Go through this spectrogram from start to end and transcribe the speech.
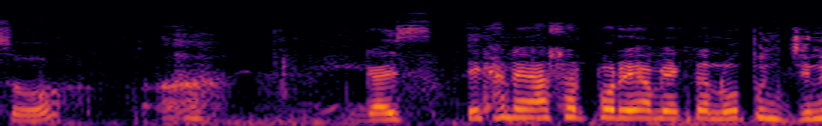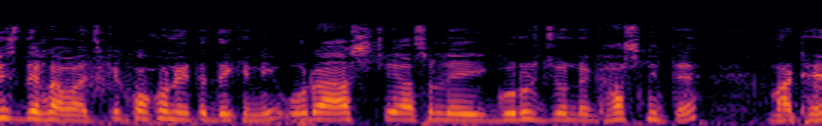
সো গাইস এখানে আসার পরে আমি একটা নতুন জিনিস দেখলাম আজকে কখনো এটা দেখিনি। ওরা আসছে আসলে এই গরুর জন্য ঘাস নিতে মাঠে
